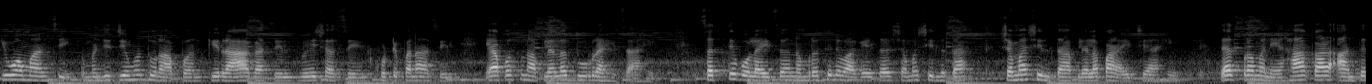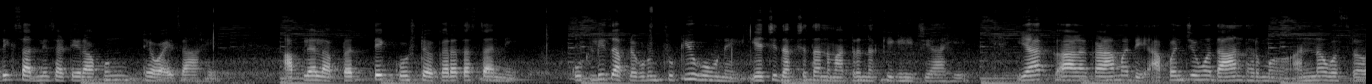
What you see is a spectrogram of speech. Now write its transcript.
किंवा मानसिक म्हणजे जे म्हणतो ना आपण की राग असेल द्वेष असेल खोटेपणा असेल यापासून आपल्याला दूर राहायचं आहे. सत्य बोलायचं नम्रतेने वागायचं क्षमशीलता क्षमाशीलता आपल्याला पाळायची आहे. त्याचप्रमाणे हा काळ आंतरिक साधनेसाठी राखून ठेवायचा आहे. आपल्याला प्रत्येक गोष्ट करत असताना कुठलीच आपल्याकडून चुकी होऊ नये याची दक्षता मात्र नक्की घ्यायची आहे. या काळ काळामध्ये आपण जेव्हा दान धर्म अन्न वस्त्र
